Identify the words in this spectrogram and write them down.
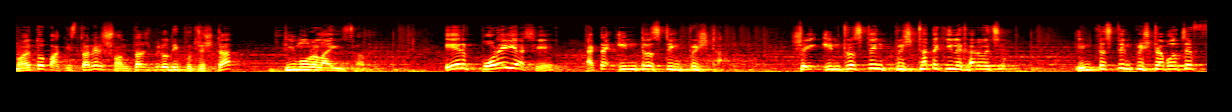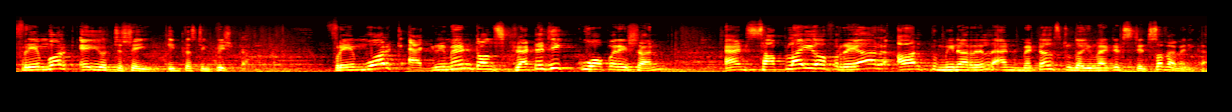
নয়তো পাকিস্তানের সন্ত্রাস বিরোধী প্রচেষ্টা ডিমোরালাইজ হবে। এর পরেই আসে একটা ইন্টারেস্টিং পৃষ্ঠা। সেই ইন্টারেস্টিং পৃষ্ঠাতে কি লেখা রয়েছে? ইন্টারেস্টিং পৃষ্ঠা বলছে ফ্রেমওয়ার্ক এই হচ্ছে সেই ইন্টারেস্টিং পৃষ্ঠা। Framework agreement on strategic cooperation and supply of rare earth mineral and metals to the United States of America.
